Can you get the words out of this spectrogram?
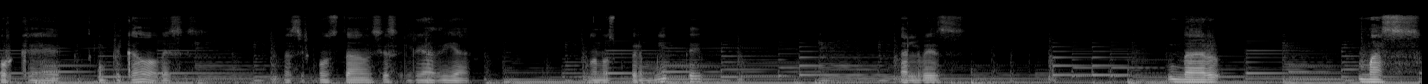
Porque es complicado a veces. Las circunstancias, el día a día, no nos permite tal vez dar más,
